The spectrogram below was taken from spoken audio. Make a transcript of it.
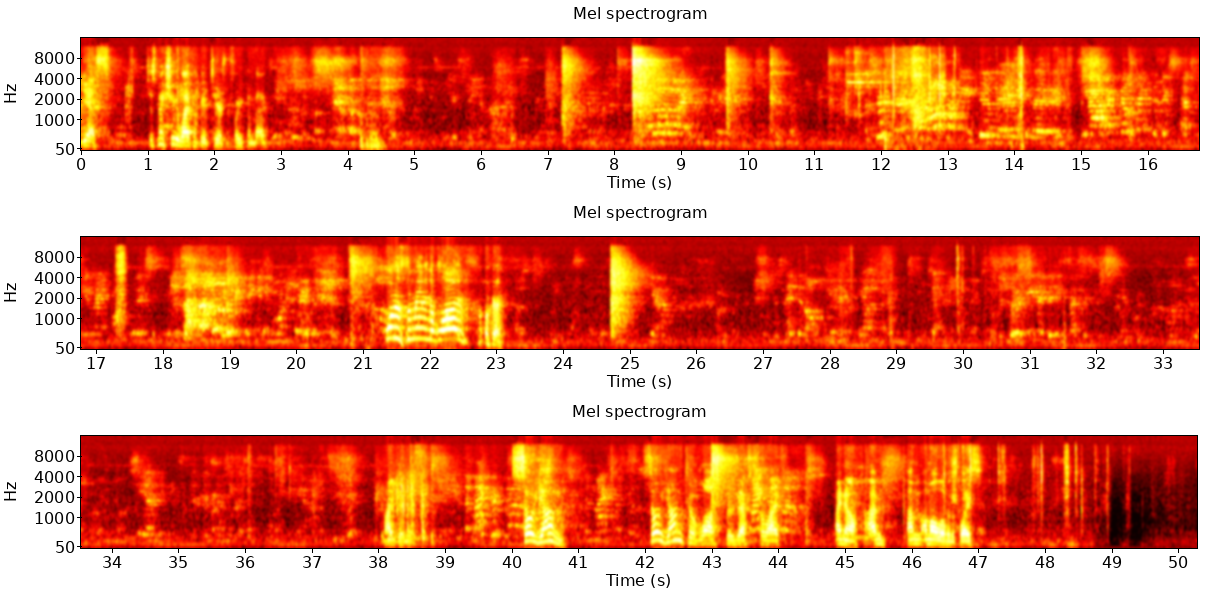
Yes. Just make sure you wipe up your tears before you come back. What is the meaning of life? Okay. My goodness. So young. So young to have lost the zest for life. I know. I'm I'm I'm all over the place.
